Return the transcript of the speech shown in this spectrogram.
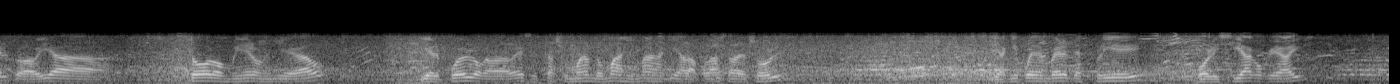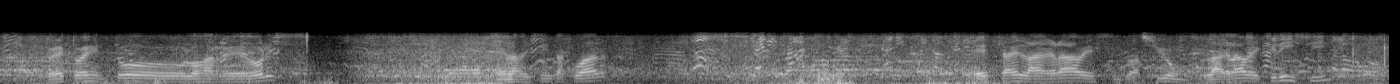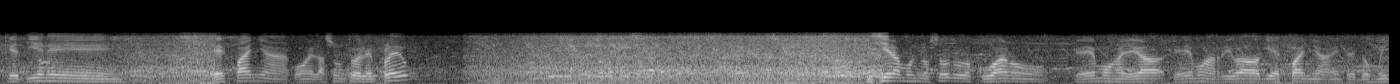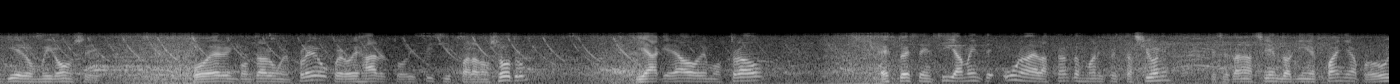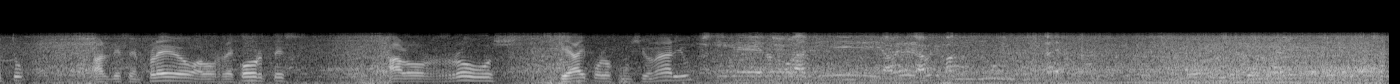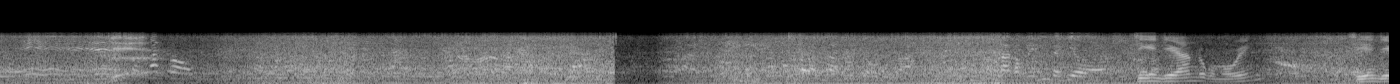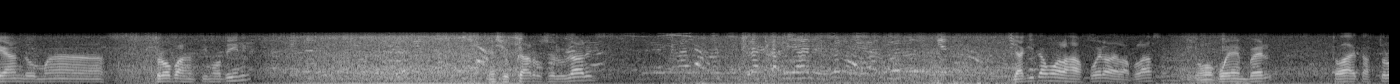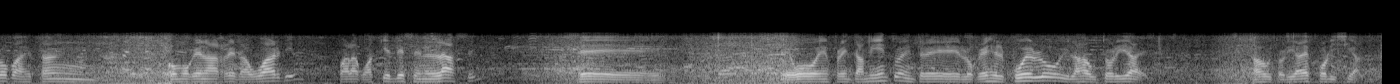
todavía todos los mineros han llegado y el pueblo cada vez se está sumando más y más aquí a la Plaza del Sol. Y aquí pueden ver el despliegue policíaco que hay, pero esto es en todos los alrededores, en las distintas cuadras. Esta es la grave situación, la grave crisis que tiene España con el asunto del empleo. Quisiéramos nosotros los cubanos que hemos llegado, que hemos arribado aquí a España entre 2010 y 2011 poder encontrar un empleo, pero es harto difícil para nosotros y ha quedado demostrado. Esto es sencillamente una de las tantas manifestaciones que se están haciendo aquí en España producto al desempleo, a los recortes, a los robos que hay por los funcionarios. Siguen llegando, como ven, siguen llegando más tropas antimotines en sus carros celulares. Ya aquí estamos a las afueras de la plaza y como pueden ver, todas estas tropas están como que en la retaguardia para cualquier desenlace eh, o enfrentamiento entre lo que es el pueblo y las autoridades, las autoridades policiales.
